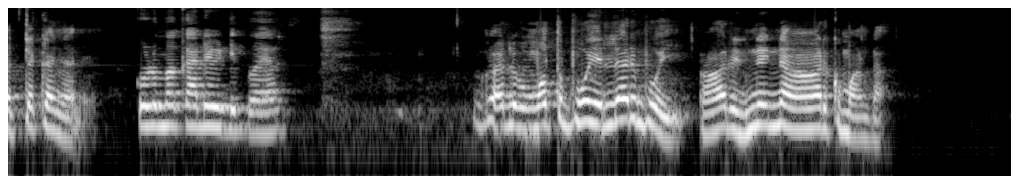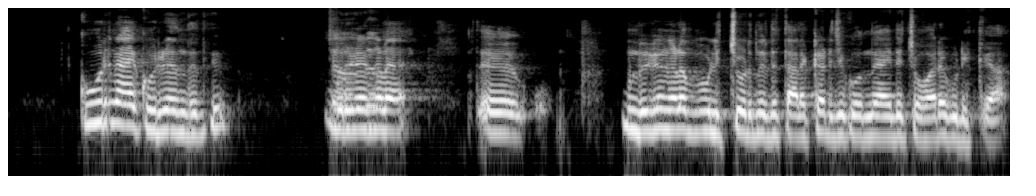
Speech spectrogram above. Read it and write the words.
ഒറ്റക്ക ഞാൻ കുടുംബക്കാരുടെ വീട്ടിൽ പോയോ? മൊത്തം പോയി എല്ലാവരും പോയി. ആരും ഇന്ന ഇന്ന ആർക്കും വേണ്ട. കൂരനായ കുരു എന്തത്? മൃഗങ്ങളെ മൃഗങ്ങളെ വിളിച്ചു കൊടുത്തിട്ട് തലക്കടിച്ച് കൊന്ന് അതിന്റെ ചോര കുടിക്കുക.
